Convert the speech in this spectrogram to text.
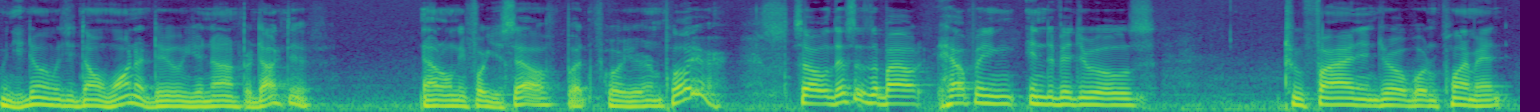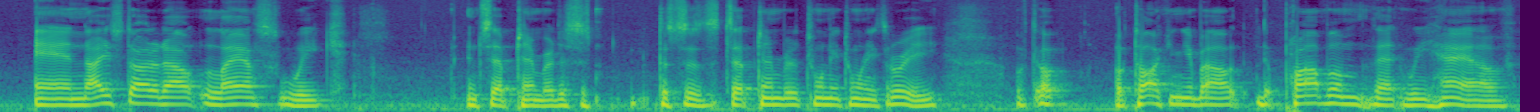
When you're doing what you don't want to do, you're non-productive, not only for yourself, but for your employer. So this is about helping individuals to find enjoyable employment. And I started out last week in September. This is this is September 2023 of, of, of talking about the problem that we have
